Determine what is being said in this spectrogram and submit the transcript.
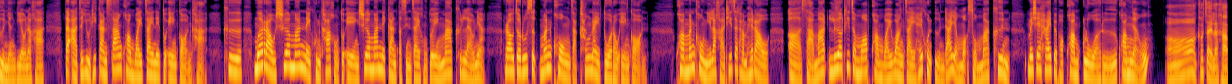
อื่นอย่างเดียวนะคะ แต่อาจจะอยู่ที่การสร้างความไว้ใจในตัวเองก่อนค่ะ คือเมื่อเราเชื่อมั่นในคุณค่าของตัวเอง เชื่อมั่นในการตัดสินใจของตัวเองมากขึ้นแล้วเนี่ย เราจะรู้สึกมั่นคงจากข้างในตัวเราเองก่อน ความมั่นคงนี้ล่ะค่ะที่จะทำให้เรา สามารถเลือกที่จะมอบความไว้วางใจให้คนอื่นได้อย่างเหมาะสมมากขึ้น ไม่ใช่ให้ไปเพราะความกลัวหรือความเหงา อ๋อ เข้าใจแล้วครับ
